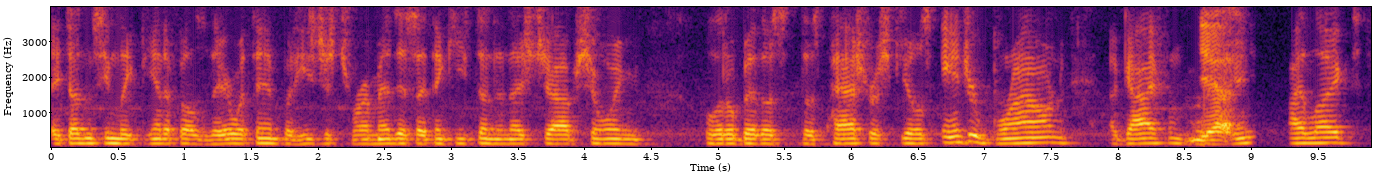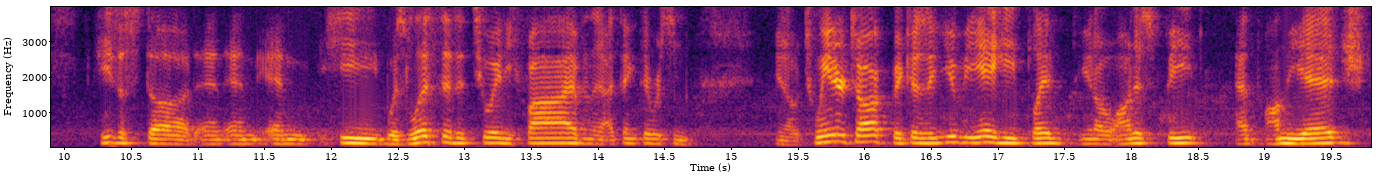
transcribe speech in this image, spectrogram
it doesn't seem like the NFL's there with him, but he's just tremendous. I think he's done a nice job showing a little bit of those those pass rush skills. Andrew Brown, a guy from yes. Virginia, I liked. He's a stud, and and and he was listed at 285, and I think there was some, you know, tweener talk because at UVA he played, you know, on his feet at on the edge,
